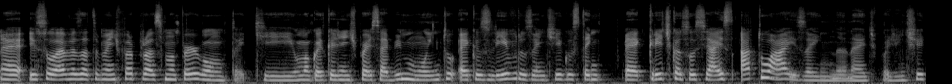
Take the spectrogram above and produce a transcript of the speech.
É, isso leva exatamente para a próxima pergunta, que uma coisa que a gente percebe muito é que os livros antigos têm é, críticas sociais atuais ainda, né? Tipo, a gente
